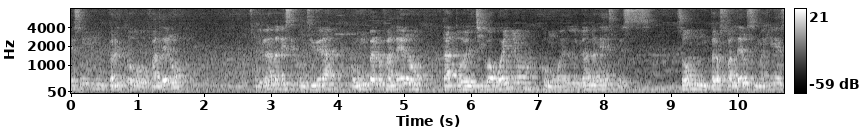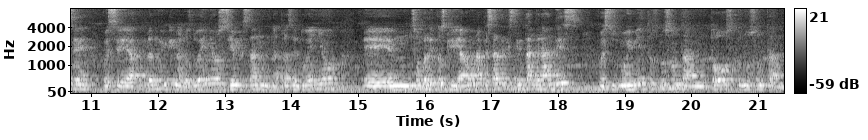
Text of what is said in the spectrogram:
es un perrito faldero. El gran danés se considera como un perro faldero, tanto el chihuahueño como el gran danés, pues son perros falderos, imagínense, pues se acoplan muy bien a los dueños, siempre están atrás del dueño. Eh, son perritos que aún a pesar de que estén tan grandes, pues sus movimientos no son tan toscos, no son tan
